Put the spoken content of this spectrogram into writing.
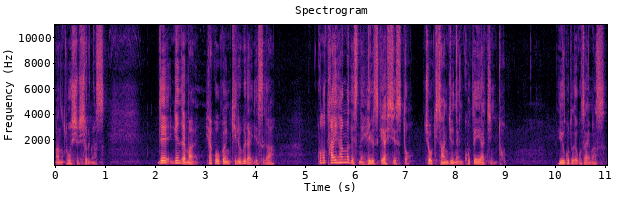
あの投資をしております。で、現在まあ100億円切るぐらいですが、この大半がですね、ヘルスケア施設と長期30年固定家賃ということでございます。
